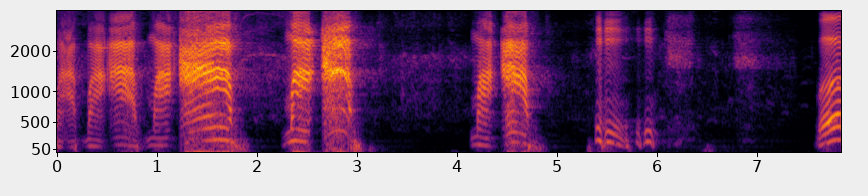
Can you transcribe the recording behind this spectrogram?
Maaf, maaf, maaf, maaf, maaf. Bu,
